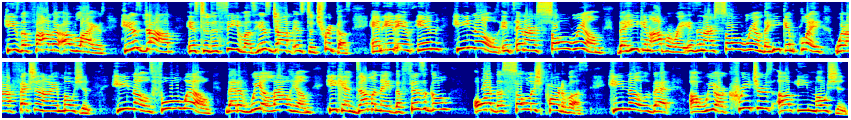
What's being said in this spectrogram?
He's the father of liars. His job is to deceive us, his job is to trick us. And it is in, he knows it's in our soul realm that he can operate, it's in our soul realm that he can play with our affection, our emotion. He knows full well that if we allow him, he can dominate the physical or the soulish part of us. He knows that uh, we are creatures of emotion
